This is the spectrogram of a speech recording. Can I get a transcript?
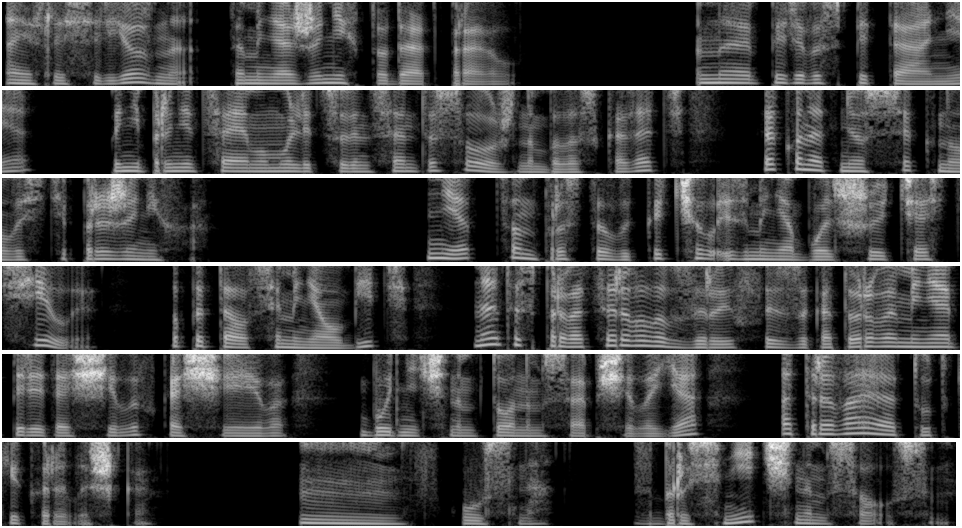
А если серьезно, то меня жених туда отправил. На перевоспитание по непроницаемому лицу Винсента сложно было сказать, как он отнесся к новости про жениха. Нет, он просто выкачал из меня большую часть силы, попытался меня убить, но это спровоцировало взрыв, из-за которого меня перетащило в Кощеево, будничным тоном сообщила я, отрывая от утки крылышко. Ммм, вкусно, с брусничным соусом.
